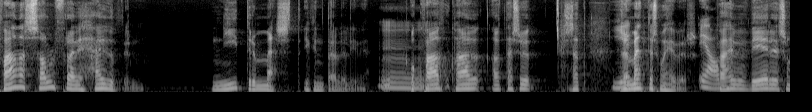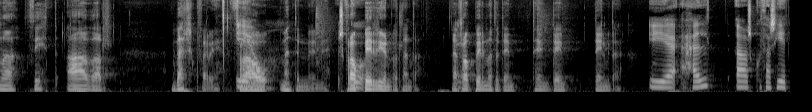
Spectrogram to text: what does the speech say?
hvaða sálfræði hegðun nýtur mest í þínu daglega lífi? Mm, og hvað, hvað af þessu sem sagt, ég, þessar mentur sem þú hefur já, hvað hefur verið svona þitt aðal verkfæri frá mentuninni Sko- frá byrjun og tlenda eða frá byrjun dein, dein, dein, deginum í dag ég held að sko það sem ég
